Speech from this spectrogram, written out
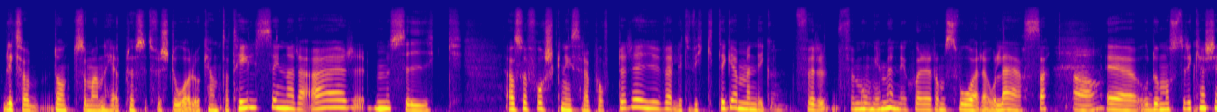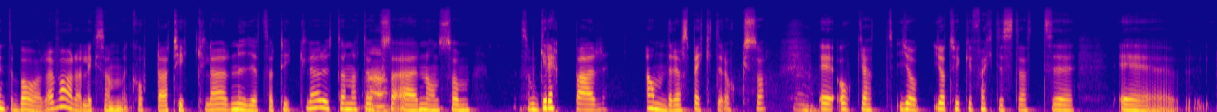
liksom något som man helt plötsligt förstår och kan ta till sig när det är musik. Alltså forskningsrapporter är ju väldigt viktiga men det, mm. för, för många människor är de svåra att läsa. Ja. Eh, och då måste det kanske inte bara vara liksom korta artiklar, nyhetsartiklar utan att det ja. också är någon som, som greppar andra aspekter också. Mm. Eh, och att jag, jag, tycker faktiskt att eh, eh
